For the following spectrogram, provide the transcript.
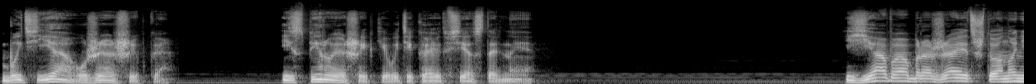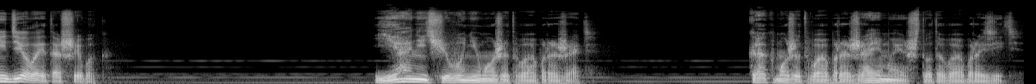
Быть «я» уже ошибка. Из первой ошибки вытекают все остальные. «Я» воображает, что оно не делает ошибок. «Я» ничего не может воображать. Как может воображаемое что-то вообразить?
